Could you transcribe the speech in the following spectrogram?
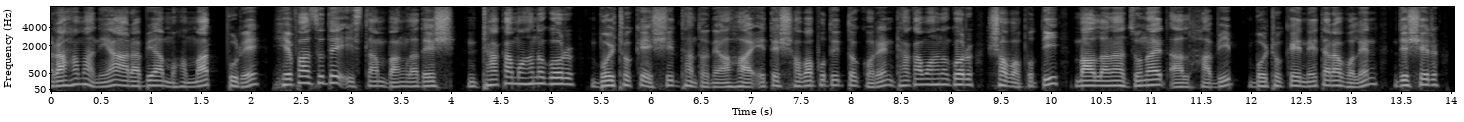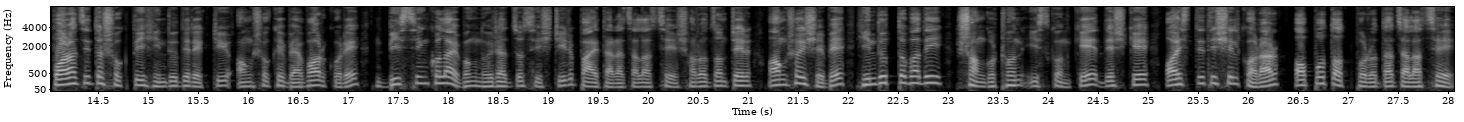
রাহামানিয়া আরাবিয়া মোহাম্মদপুরে হেফাজতে ইসলাম বাংলাদেশ ঢাকা মহানগর বৈঠকে সিদ্ধান্ত নেওয়া হয়। এতে সভাপতিত্ব করেন ঢাকা মহানগর সভাপতি মাওলানা জুনায়েদ আল হাবিব। বৈঠকে নেতারা বলেন, দেশের পরাজিত শক্তি হিন্দুদের একটি অংশকে ব্যবহার করে বিশৃঙ্খলা এবং নৈরাজ্য সৃষ্টির পায়তারা চালাচ্ছে। ষড়যন্ত্রের অংশ হিসেবে হিন্দুত্ববাদী সংগঠন ইসকনকে দেশকে অস্থিতিশীল করার অপতৎপরতা চালাচ্ছে।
